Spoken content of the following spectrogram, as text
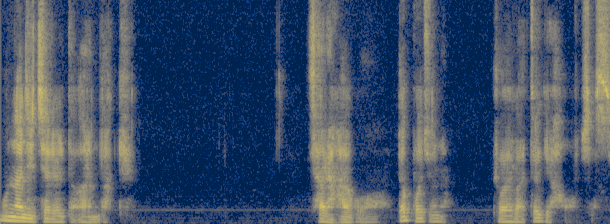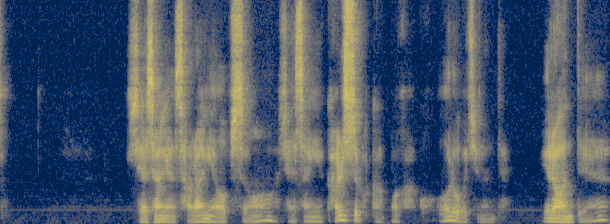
못난 지체를 더 아름답게 사랑하고 덮어주는 교회가 되게 하옵소서. 세상에 사랑이 없어 세상이 갈수록 깜빡하고 어려워지는데 이러한 때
